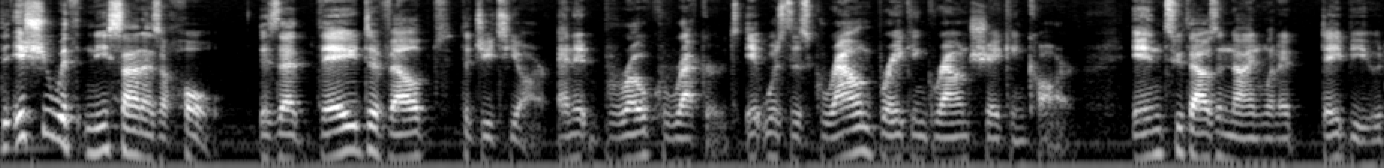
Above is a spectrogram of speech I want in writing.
the issue with Nissan as a whole is that they developed the GTR and it broke records. It was this groundbreaking, ground shaking car in 2009 when it debuted.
